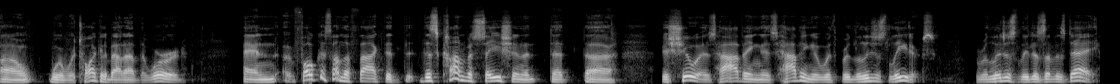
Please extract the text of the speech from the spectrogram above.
uh, where we're talking about out of the word and focus on the fact that th- this conversation that, that uh, Yeshua is having is having it with religious leaders, religious leaders of his day.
